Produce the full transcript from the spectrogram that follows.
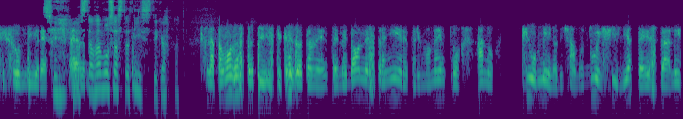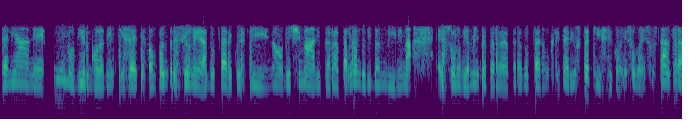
si suol dire. Sì, questa ehm, famosa statistica. La famosa statistica, esattamente. Le donne straniere per il momento hanno più o meno diciamo due figli a testa, le italiane 1,27, fa un po' impressione adottare questi no, decimali per, parlando di bambini, ma è solo ovviamente per, per, adottare un criterio statistico, insomma in sostanza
